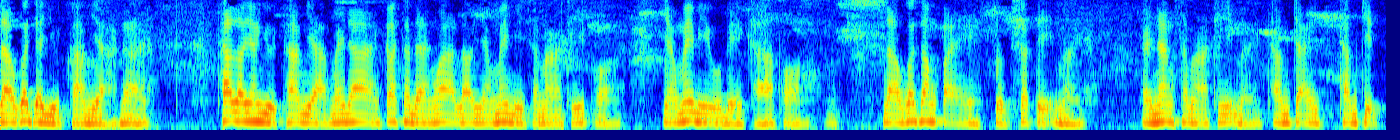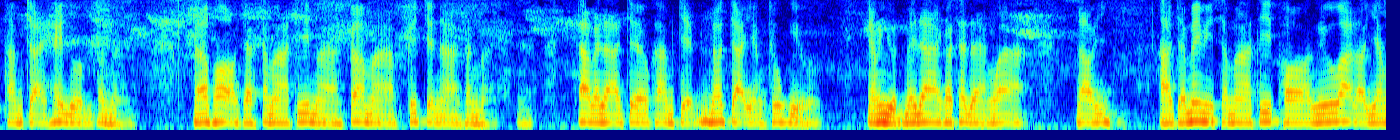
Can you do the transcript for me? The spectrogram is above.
เราก็จะหยุดความอยากได้ ถ้าเรายังหยุดความอยากไม่ได้ ก็แสดงว่าเรายังไม่มีสมาธิพอ ยังไม่มีอุเบกขาพอ เราก็ต้องไปฝึกสติใหม่ ไปนั่งสมาธิใหม่ทำใจทำจิตทำใจให้รวมกันใหม่แล้วพอออกจากสมาธิมาก็มาพิจารณากันใหม่ ถ้าเวลาเจอความเจ็บแล้วใจยังทุกข์อยู่ ยังหยุดไม่ได้ก็แสดงว่าเราอาจจะไม่มีสมาธิพอหรือว่าเรายัง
